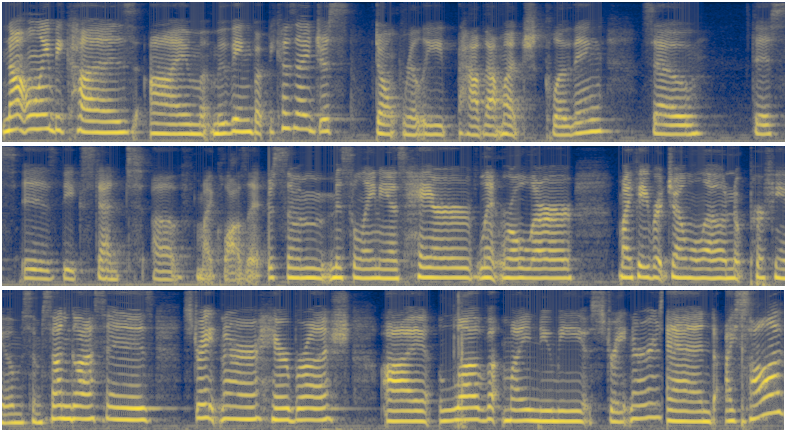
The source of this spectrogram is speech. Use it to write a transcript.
not only because I'm moving, but because I just don't really have that much clothing. So this is the extent of my closet. Just some miscellaneous hair, lint roller, my favorite Jo Malone perfume, some sunglasses, straightener, hairbrush. I love my NuMe straighteners and I saw,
